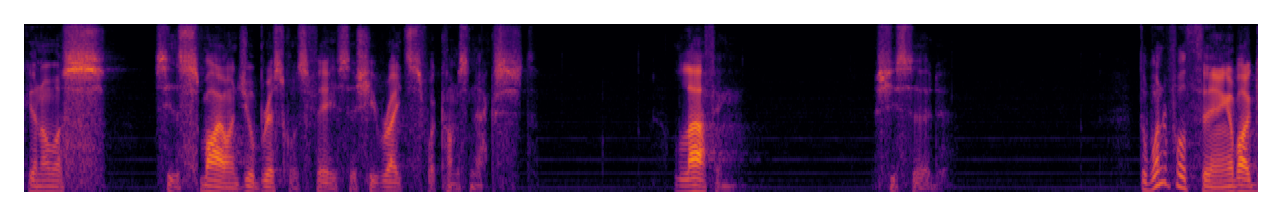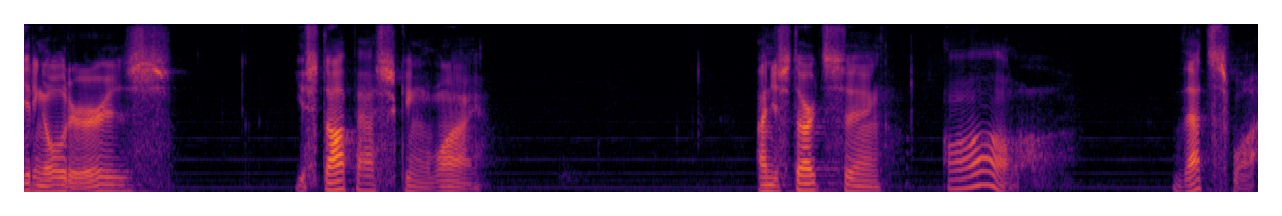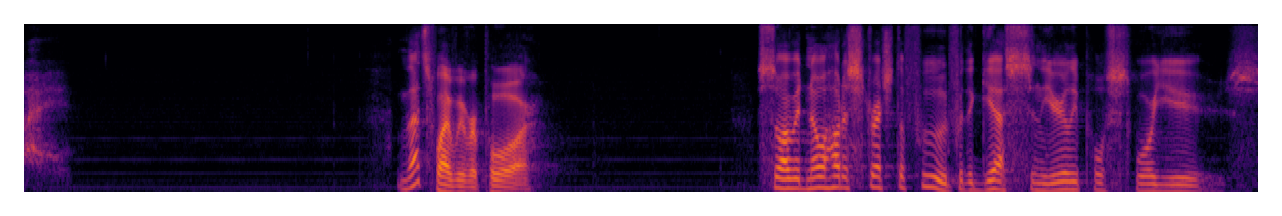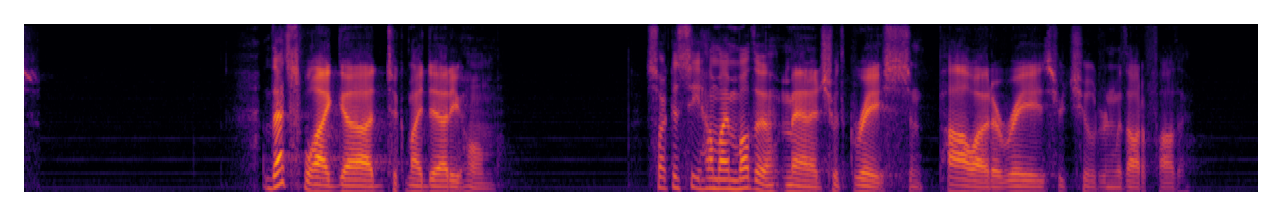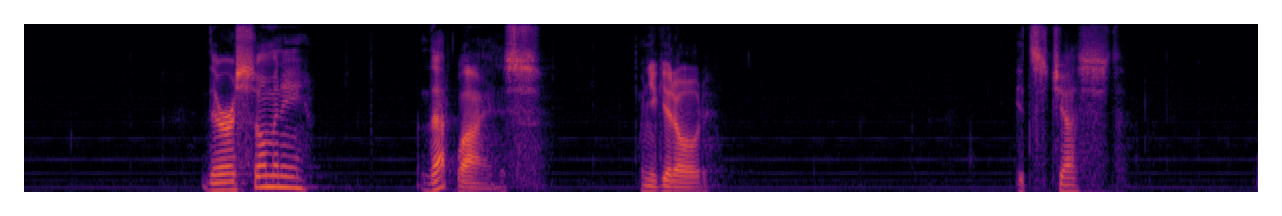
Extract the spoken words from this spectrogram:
You can almost see the smile on Jill Briscoe's face as she writes what comes next. Laughing, she said, The wonderful thing about getting older is you stop asking why. And you start saying, Oh, that's why. That's why we were poor so I would know how to stretch the food for the guests in the early post war years. That's why God took my daddy home, so I could see how my mother managed with grace and power to raise her children without a father. There are so many that wise when you get old. It's just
